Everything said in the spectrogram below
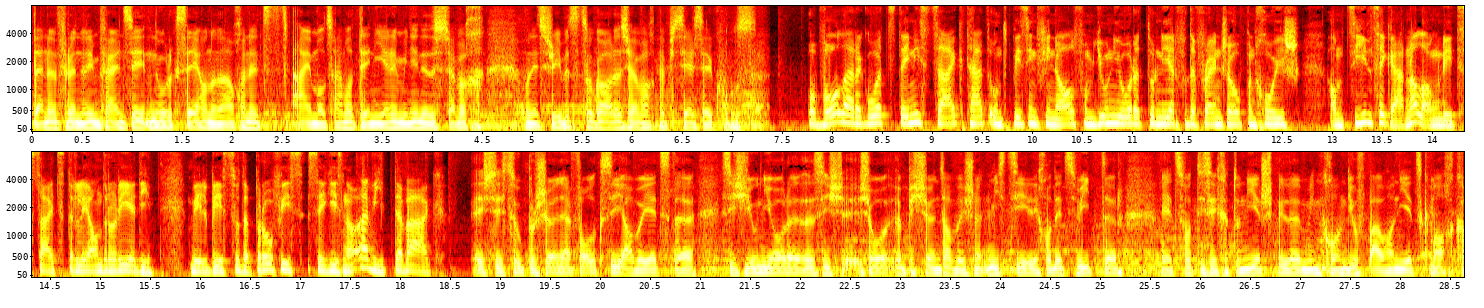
dann früher im Fernsehen nur gesehen habe und auch nicht einmal, zweimal trainieren mit ihnen, das ist einfach, und jetzt schreiben sie sogar, das ist einfach etwas sehr, sehr Cooles. Obwohl er ein gutes Tennis gezeigt hat und bis ins Finale vom Juniorenturnier der French Open gekommen ist, am Ziel sei er noch lange nicht, sagt der Leandro Riedi. Weil bis zu den Profis sei es noch ein weiter Weg. Es war ein super schöner Erfolg, aber jetzt, äh, es ist Junioren, es ist schon etwas Schönes, aber es ist nicht mein Ziel. Ich will jetzt weiter. Jetzt wollte ich sicher Turnier spielen. Meinen Kondiaufbau habe ich jetzt gemacht.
